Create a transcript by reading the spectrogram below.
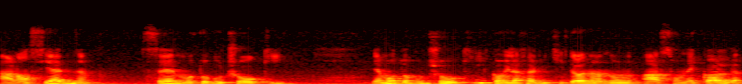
à l'ancienne, c'est Motobu Choki. Motobu Choki, quand il a fallu qu'il donne un nom à son école,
